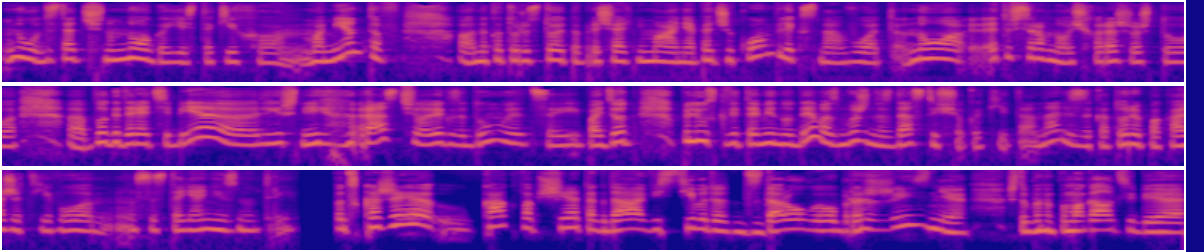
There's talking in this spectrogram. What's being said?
ну, достаточно много есть таких э, моментов, э, на которые стоит обращать внимание, опять же, комплексно, вот. Но это все равно очень хорошо, что э, благодаря тебе э, лишний раз человек задумается и пойдет плюс к витамину D, возможно, сдаст еще какие-то анализы, которые покажут его состояние изнутри. Подскажи, как вообще тогда вести вот этот здоровый образ жизни, чтобы он помогал тебе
